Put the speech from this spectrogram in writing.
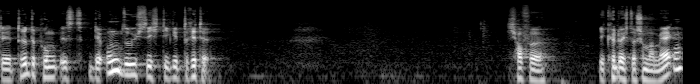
der dritte Punkt ist der undurchsichtige Dritte. Ich hoffe, ihr könnt euch das schon mal merken.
